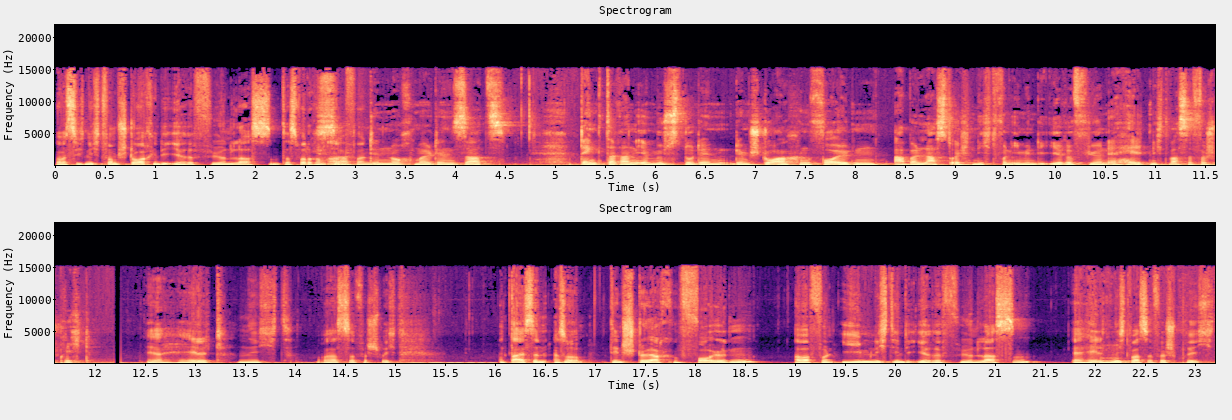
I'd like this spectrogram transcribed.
aber sich nicht vom Storch in die Irre führen lassen. Das war doch am Ich sag Anfang. dir nochmal den Satz. Denkt daran, ihr müsst nur den, dem Storchen folgen, aber lasst euch nicht von ihm in die Irre führen, er hält nicht, was er verspricht. Er hält nicht, was er verspricht. Und da ist dann, also den Störchen folgen, aber von ihm nicht in die Irre führen lassen. Er hält nicht, was er verspricht.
